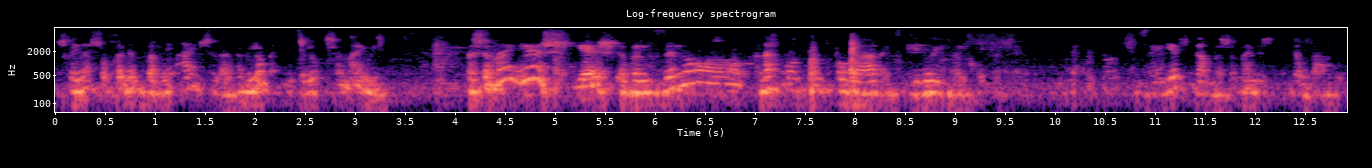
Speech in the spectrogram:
שכינה שוכבת במעיים של האדם, לא, זה לא בשמיים. בשמיים יש, יש, אבל זה לא... אנחנו רוצים פה בארץ גילוי מלכות. זה יש גם בשמיים, יש גם בארץ.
